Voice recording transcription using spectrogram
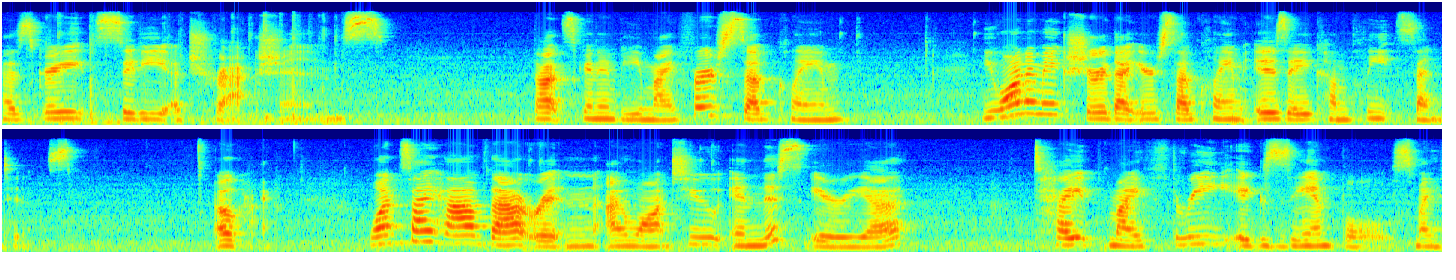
has great city attractions. That's going to be my first subclaim. You want to make sure that your subclaim is a complete sentence. Okay. Once I have that written, I want to, in this area, type my three examples, my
